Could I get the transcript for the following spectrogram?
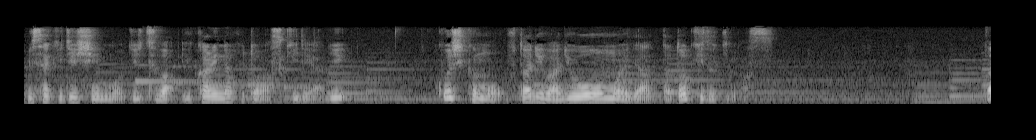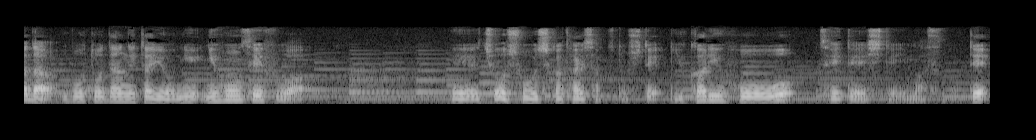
美咲自身も実はゆかりのことが好きでありくしくも二人は両思いであったと気づきます。ただ冒頭で挙げたように日本政府は、えー、超少子化対策としてゆかり法を制定していますので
